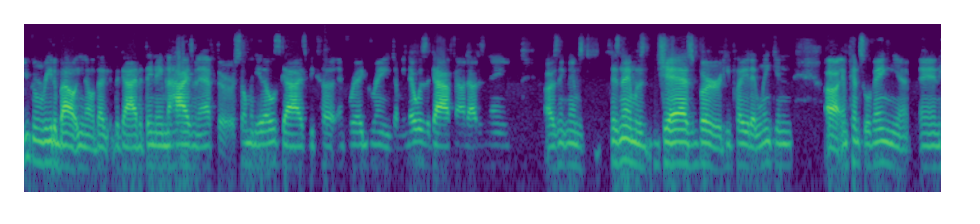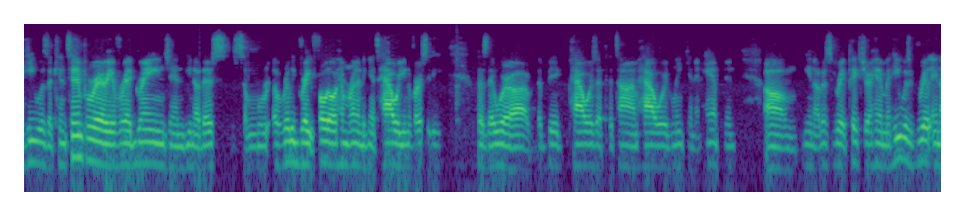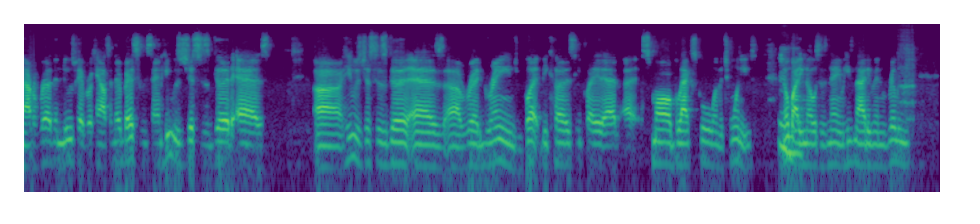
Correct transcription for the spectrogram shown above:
you can read about, you know, the the guy that they named the Heisman after, or so many of those guys because and Red Grange. I mean, there was a guy I found out his name. Uh, his nickname his name was Jazz Byrd. He played at Lincoln uh, in Pennsylvania, and he was a contemporary of Red Grange. And you know, there's some a really great photo of him running against Howard University because they were uh, the big powers at the time, Howard, Lincoln, and Hampton. Um, you know, there's a great picture of him, and he was real. And I read the newspaper accounts, and they're basically saying he was just as good as uh, he was just as good as uh, Red Grange, but because he played at a small black school in the 20s, mm-hmm. nobody knows his name. He's not even really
